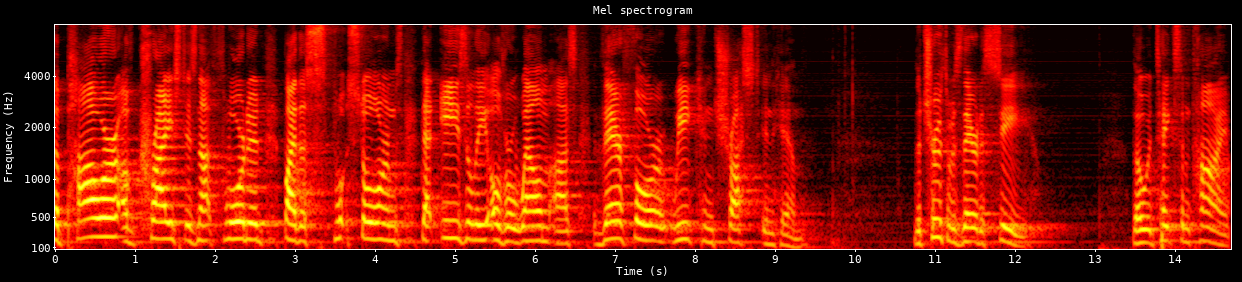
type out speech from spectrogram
The power of Christ is not thwarted by the storms that easily overwhelm us. Therefore, we can trust in Him. The truth was there to see. Though it would take some time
